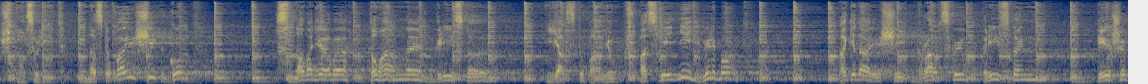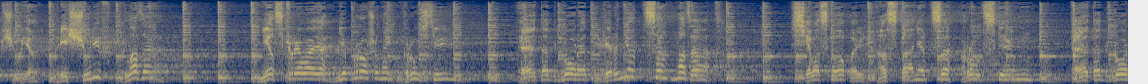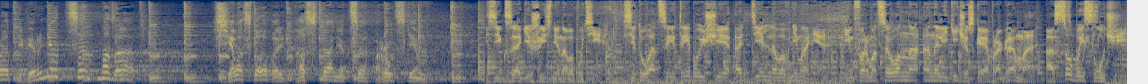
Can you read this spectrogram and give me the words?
Что сулит наступающий год? Снова небо туманное глисто я вступаю в последний вельбот, Покидающий графскую пристань, И шепчу я, прищурив глаза, Не скрывая непрошенной грусти, Этот город вернется назад, Севастополь останется русским, Этот город вернется назад — Севастополь останется русским. Зигзаги жизненного пути. Ситуации, требующие отдельного внимания. Информационно-аналитическая программа «Особый случай».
